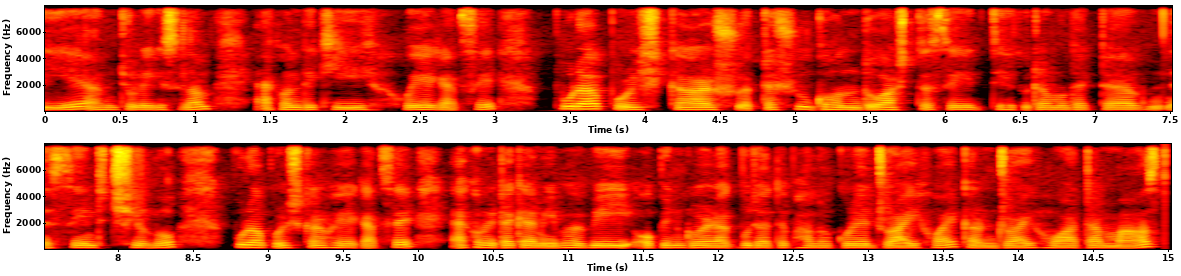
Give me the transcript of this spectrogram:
দিয়ে আমি চলে গেছিলাম। এখন দেখি হয়ে গেছে। পুরা পরিষ্কার একটা সুগন্ধ আসতেছে, যেহেতু এটার মধ্যে একটা সেন্ট ছিল, পুরা পরিষ্কার হয়ে গেছে। এখন এটাকে আমি এভাবেই ওপেন করে রাখব যাতে ভালো করে ড্রাই হয়, কারণ ড্রাই হওয়াটা মাস্ট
